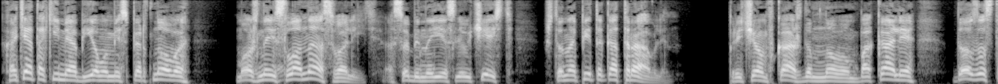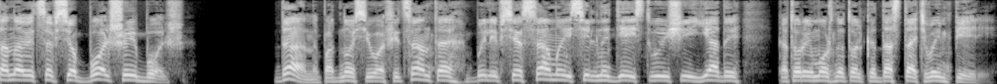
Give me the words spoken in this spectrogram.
Хотя такими объемами спиртного можно и слона свалить, особенно если учесть, что напиток отравлен. Причем в каждом новом бокале доза становится все больше и больше. Да, на подносе у официанта были все самые сильнодействующие яды, которые можно только достать в империи.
